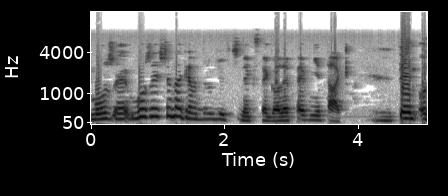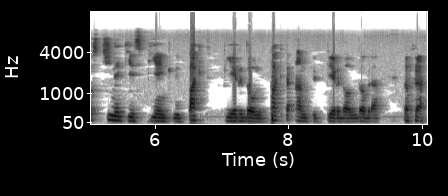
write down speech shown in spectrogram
Może, może jeszcze nagram drugi odcinek z tego, ale pewnie tak. Ten odcinek jest piękny. Pakt pierdolu, pakt anty w pierdolu. Dobra, dobra.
